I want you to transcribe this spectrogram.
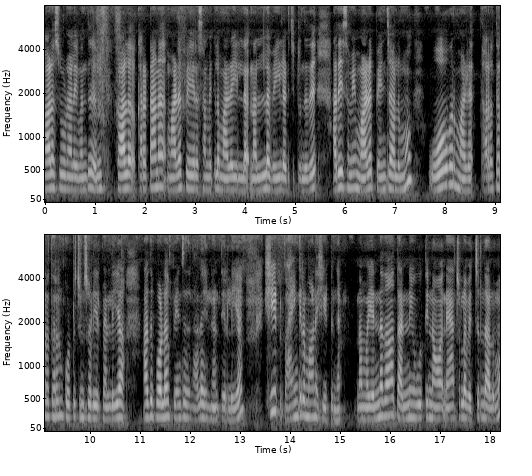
கால சூழ்நிலை வந்து கால கரெக்டான மழை பெய்கிற சமயத்தில் மழை இல்லை. நல்ல வெயில் அடிச்சிட்டு இருந்தது. அதே சமயம் மழை பெஞ்சாலும் ஓவர் மழை தர தர தரன்னு கொட்டுச்சுன்னு சொல்லியிருப்பேன் இல்லையா? அது போல் இருக்கிறதுனால என்னன்னு தெரியலையே. ஹீட் பயங்கரமான ஹீட்டுங்க நம்ம என்ன தான் தண்ணி ஊற்றி நான் நேச்சுரலாக வச்சுருந்தாலும்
